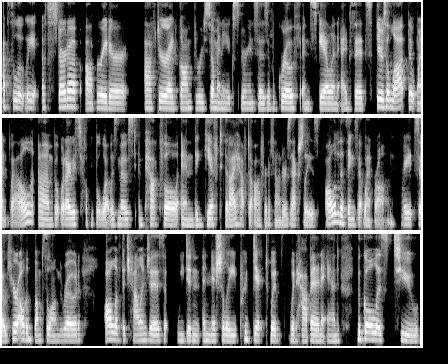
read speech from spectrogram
Absolutely. A startup operator after I'd gone through so many experiences of growth and scale and exits, there's a lot that went well. Um, but what I always tell people what was most impactful and the gift that I have to offer to founders actually is all of the things that went wrong, right? So here are all the bumps along the road, all of the challenges that we didn't initially predict would would happen and the goal is to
